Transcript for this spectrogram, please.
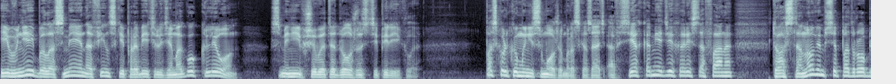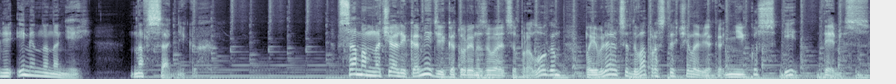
и в ней был осмеян афинский правитель-демагог Клеон – сменивший в этой должности Перикла. Поскольку мы не сможем рассказать о всех комедиях Аристофана, то остановимся подробнее именно на ней, на всадниках. В самом начале комедии, которая называется прологом, появляются два простых человека – Никос и Демис.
